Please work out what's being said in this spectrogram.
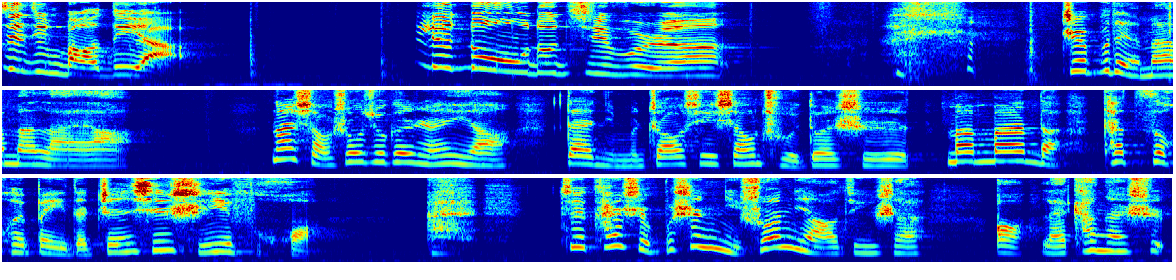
仙境宝地啊，连动物都欺负人。这不得慢慢来啊。那小兽就跟人一样，待你们朝夕相处一段时日，慢慢的，他自会被你的真心实意俘获。哎，最开始不是你说你要进山哦，来看看是。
